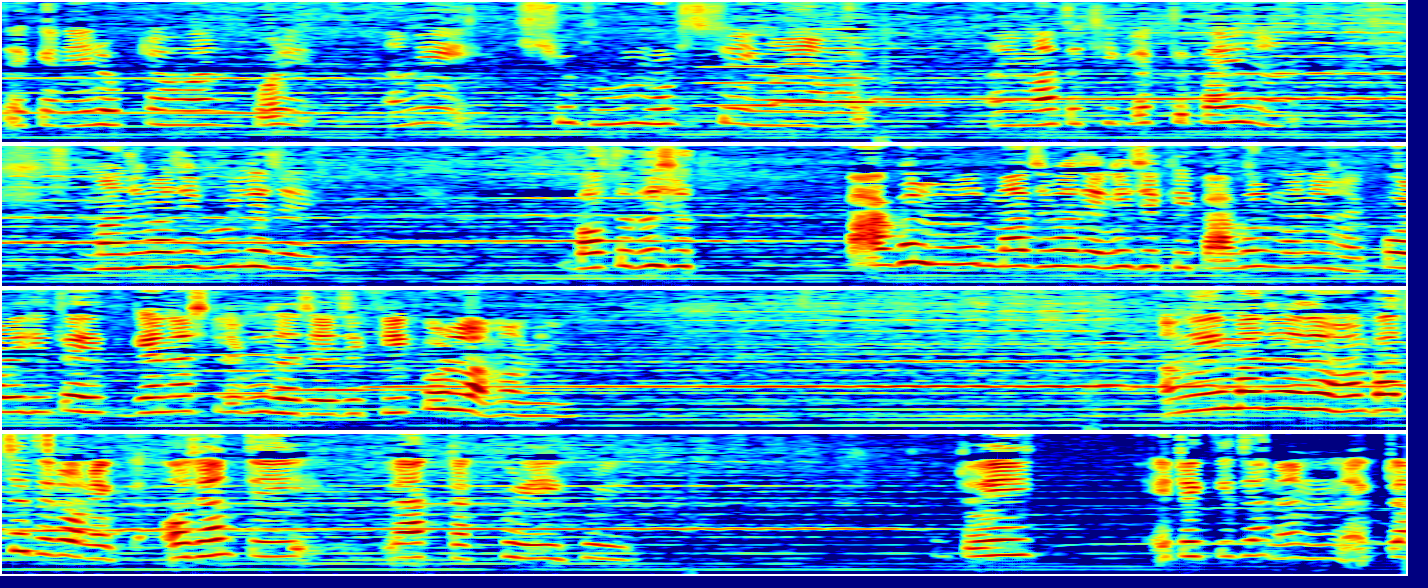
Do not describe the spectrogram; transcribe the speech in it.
দেখেন, এই রোগটা হওয়ার পরে আমি শুধু মুড সুইং হয় আমার। আমি মাথা ঠিক রাখতে পারি না। মাঝে মাঝে ভুলে যাই। বাচ্চাদের সাথে পাগল মাঝে মাঝে নিজেকে পাগল মনে হয়। পরে হিতাহিত জ্ঞান আসলে বোঝা যায় যে কি করলাম আমি। আমি মাঝে মাঝে আমার বাচ্চাদের অনেক অজান্তেই রাগ টাগ করি করি। কিন্তু এই, এটা কি জানেন? একটা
